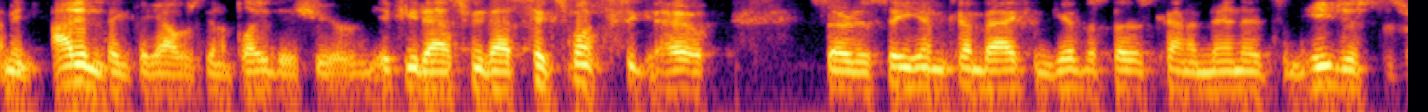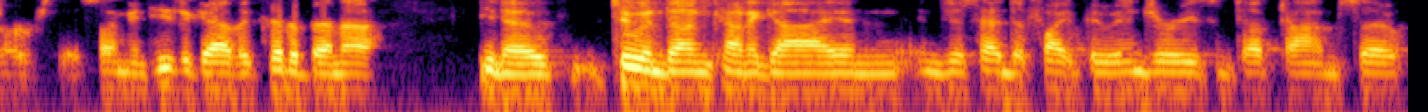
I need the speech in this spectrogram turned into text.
I mean, I didn't think the guy was going to play this year if you'd asked me that six months ago. So to see him come back and give us those kind of minutes, and he just deserves this. I mean, he's a guy that could have been a – you know, two and done kind of guy and, and just had to fight through injuries and tough times. So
